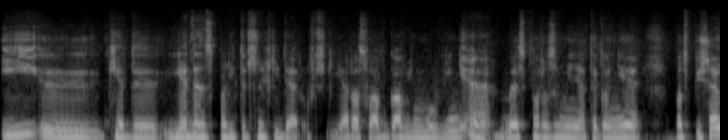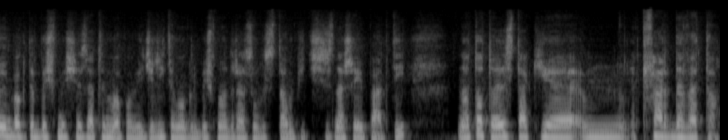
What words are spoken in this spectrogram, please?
I y, kiedy jeden z politycznych liderów, czyli Jarosław Gowin, mówi: Nie, my z porozumienia tego nie podpiszemy, bo gdybyśmy się za tym opowiedzieli, to moglibyśmy od razu wystąpić z naszej partii, no to to jest takie mm, twarde weto.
